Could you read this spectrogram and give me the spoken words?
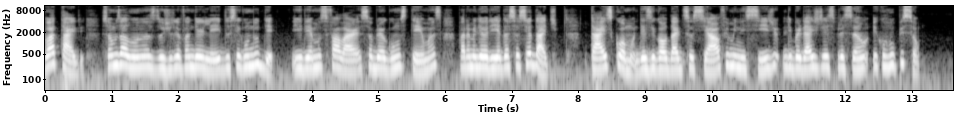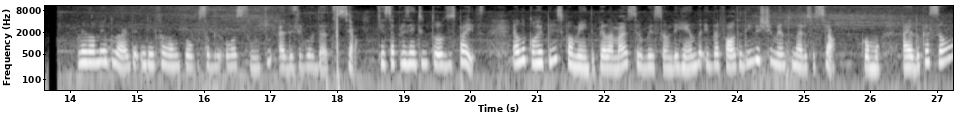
Boa tarde, somos alunas do Júlia Vanderlei do segundo D e iremos falar sobre alguns temas para a melhoria da sociedade, tais como desigualdade social, feminicídio, liberdade de expressão e corrupção. Meu nome é Eduarda e irei falar um pouco sobre o assunto a desigualdade social, que está presente em todos os países. Ela ocorre principalmente pela má distribuição de renda e da falta de investimento na área social, como a educação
